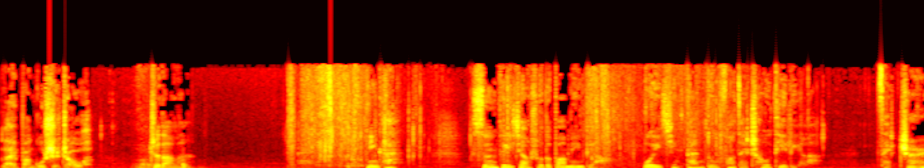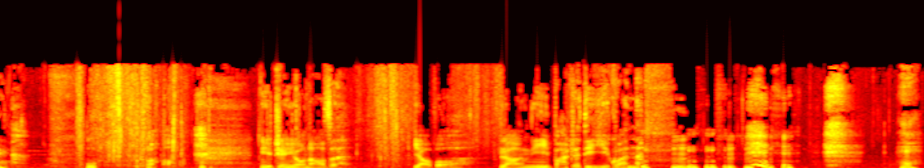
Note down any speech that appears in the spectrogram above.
来办公室找我。知道了。您看，孙飞教授的报名表我已经单独放在抽屉里了，在这儿呢。哦好，你真有脑子，要不让你把这第一关呢？嗯。哎，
